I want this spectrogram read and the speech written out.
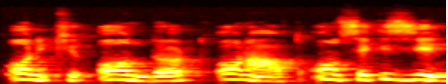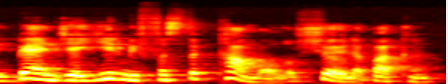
12, 14, 16, 18, 20. Bence 20 fıstık tam olur. Şöyle bakın.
